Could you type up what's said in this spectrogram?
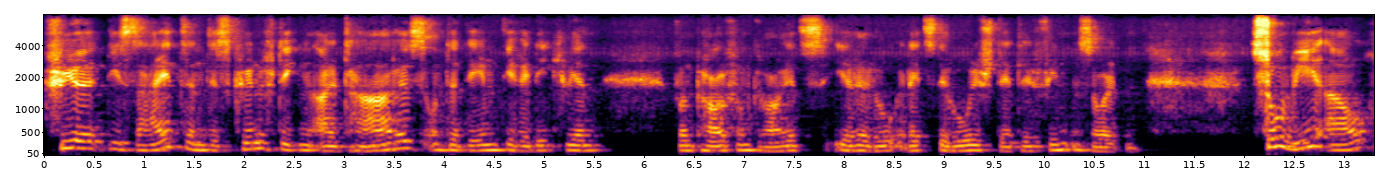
für die Seiten des künftigen Altares, unter dem die Reliquien von Paul vom Kreuz ihre letzte Ruhestätte finden sollten, sowie auch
